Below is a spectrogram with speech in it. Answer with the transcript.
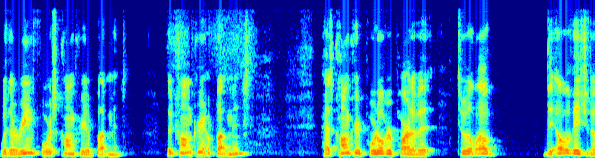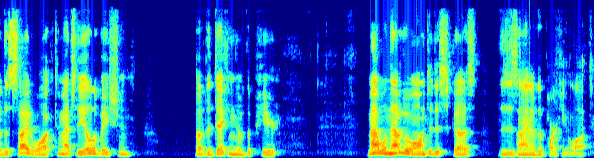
with a reinforced concrete abutment. The concrete abutment has concrete poured over part of it to allow the elevation of the sidewalk to match the elevation of the decking of the pier. Matt will now go on to discuss the design of the parking lot.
